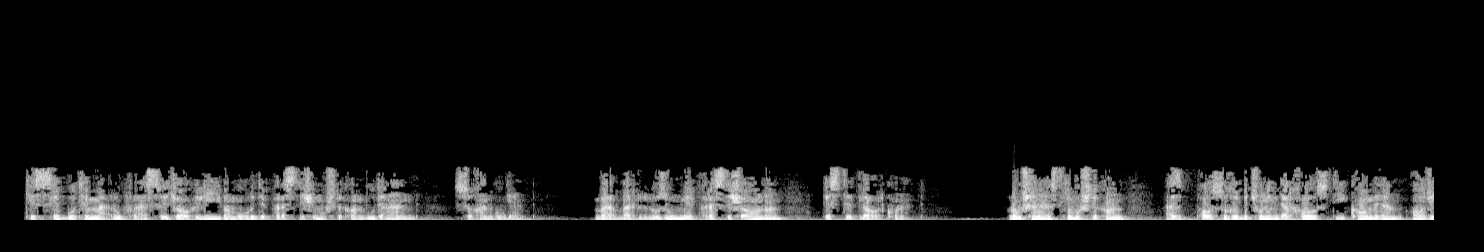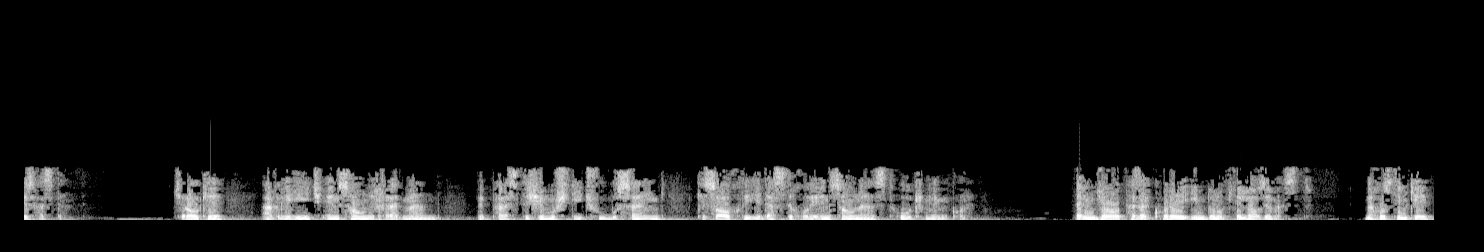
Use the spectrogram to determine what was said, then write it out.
که سه بت معروف عصر جاهلی و مورد پرستش مشرکان بودند سخن گویند و بر لزوم پرستش آنان استدلال کنند. روشن است که مشرکان از پاسخ به چنین درخواستی کاملا عاجز هستند چرا که عقل هیچ انسان خردمند به پرستش مشتی چوب و سنگ که ساخته دست خود انسان است حکم نمی کند. در اینجا تذکر این دو نکته لازم است. نخستین که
